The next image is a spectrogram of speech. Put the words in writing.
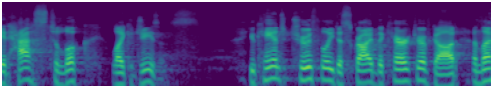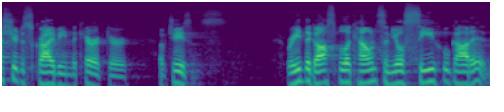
it has to look like Jesus. You can't truthfully describe the character of God unless you're describing the character of Jesus. Read the gospel accounts and you'll see who God is.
